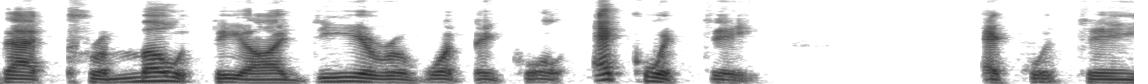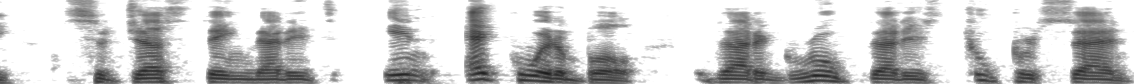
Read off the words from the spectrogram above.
that promote the idea of what they call equity, equity suggesting that it's inequitable that a group that is 2%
